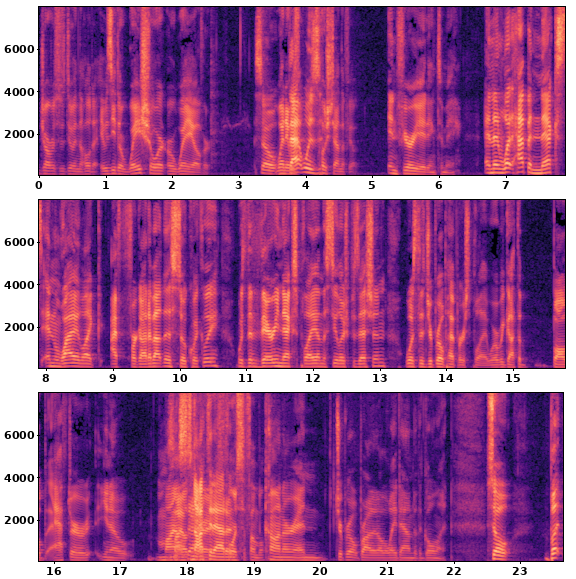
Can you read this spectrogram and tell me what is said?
Jarvis was doing the whole day. It was either way short or way over so when it that was, was pushed down the field. infuriating to me. And then what happened next, and why like I forgot about this so quickly, was the very next play on the Steelers' possession was the Jabril Peppers play where we got the ball after you know Myles, Myles knocked it out of the fumble. Connor and Jabril brought it all the way down to the goal line. So, but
